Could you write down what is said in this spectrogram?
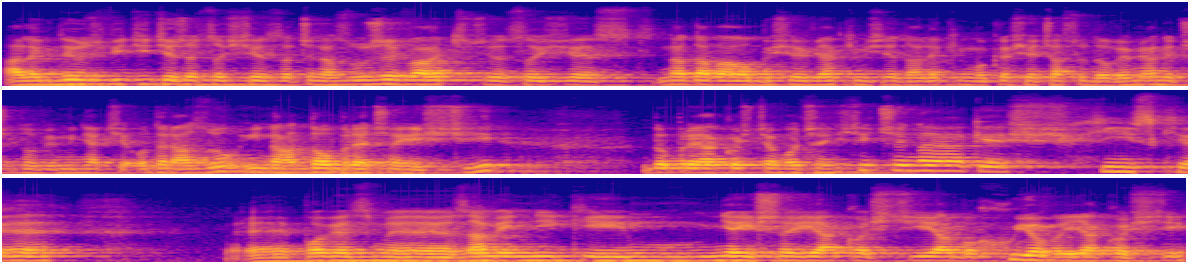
ale gdy już widzicie, że coś się zaczyna zużywać, że coś jest, nadawałoby się w jakimś niedalekim okresie czasu do wymiany, czy to wymieniacie od razu i na dobre części, dobre jakościowo części, czy na jakieś chińskie, e, powiedzmy, zamienniki mniejszej jakości albo chujowej jakości.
